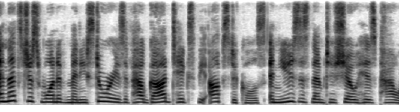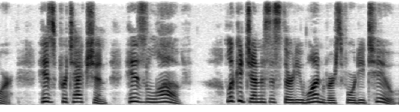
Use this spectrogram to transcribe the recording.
And that's just one of many stories of how God takes the obstacles and uses them to show His power, His protection, His love. Look at Genesis 31, verse 42.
